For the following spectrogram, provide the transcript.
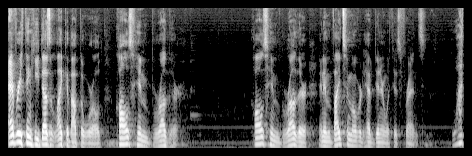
everything he doesn't like about the world, calls him brother. Calls him brother and invites him over to have dinner with his friends. What?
